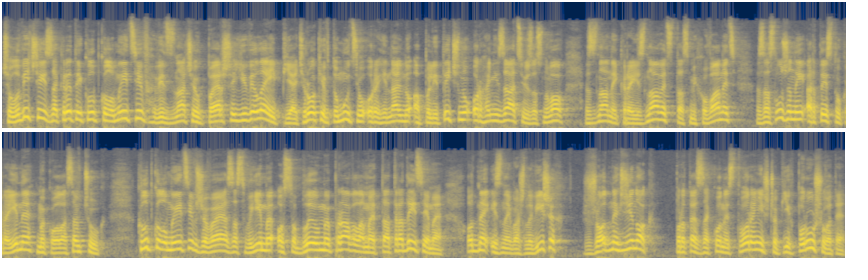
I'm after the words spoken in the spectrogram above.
Чоловічий закритий клуб коломийців відзначив перший ювілей. П'ять років тому цю оригінальну аполітичну організацію заснував знаний краєзнавець та сміхованець, заслужений артист України Микола Савчук. Клуб коломийців живе за своїми особливими правилами та традиціями. Одне із найважливіших жодних жінок. Проте закони створені, щоб їх порушувати.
